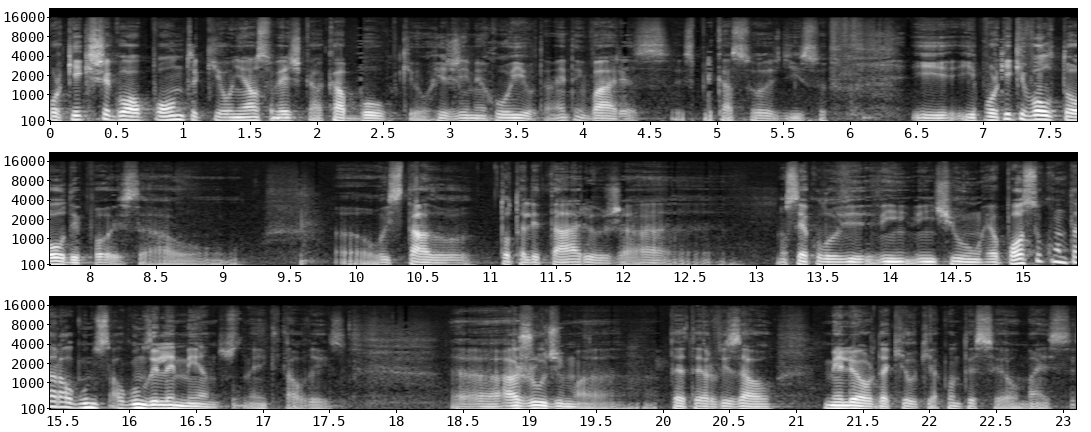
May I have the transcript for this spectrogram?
Por que, que chegou ao ponto que a União Soviética acabou, que o regime ruiu? Também tem várias explicações disso. E, e por que, que voltou depois ao, ao Estado totalitário já no século XXI? Eu posso contar alguns, alguns elementos né, que talvez uh, ajudem a ter visão melhor daquilo que aconteceu, mas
